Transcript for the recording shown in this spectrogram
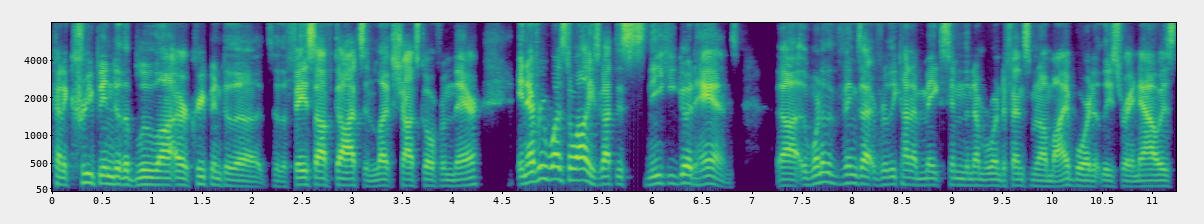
kind of creep into the blue line or creep into the to the face-off dots and let shots go from there. And every once in a while, he's got this sneaky good hands. Uh, one of the things that really kind of makes him the number one defenseman on my board, at least right now, is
